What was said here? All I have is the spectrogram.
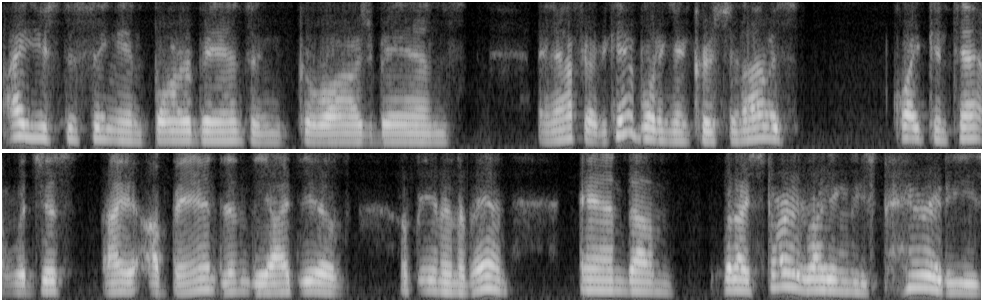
I used to sing in bar bands and garage bands. And after I became a born again Christian, I was quite content with just, I abandoned the idea of, of being in a band. And, um, but I started writing these parodies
